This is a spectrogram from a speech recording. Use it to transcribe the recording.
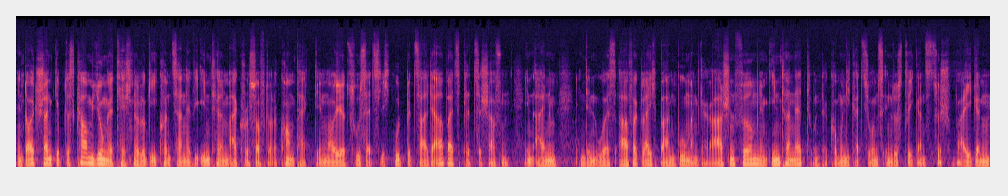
In Deutschland gibt es kaum junge Technologiekonzerne wie Intel, Microsoft oder Compaq, die neue zusätzlich gut bezahlte Arbeitsplätze schaffen. In einem in den USA vergleichbaren Boom an Garagenfirmen im Internet und der Kommunikationsindustrie ganz zu schweigen.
